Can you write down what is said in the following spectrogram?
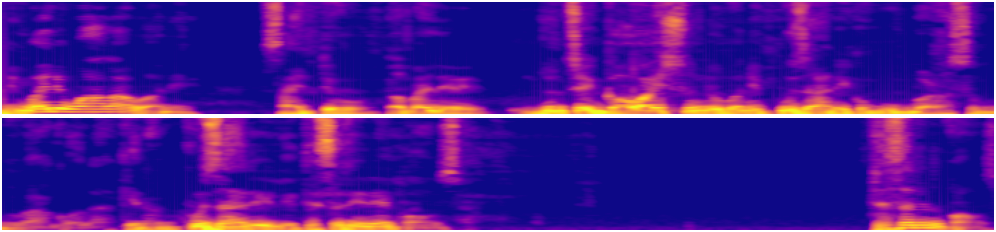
अनि मैले उहाँलाई भने सायद त्यो तपाईँले जुन चाहिँ गवाई सुन्नुभयो नि पुजारीको मुखबाट सुन्नुभएको होला। किनभने पुजारीले त्यसरी नै पाउँछ। त्यसरी नै पाउँछ।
